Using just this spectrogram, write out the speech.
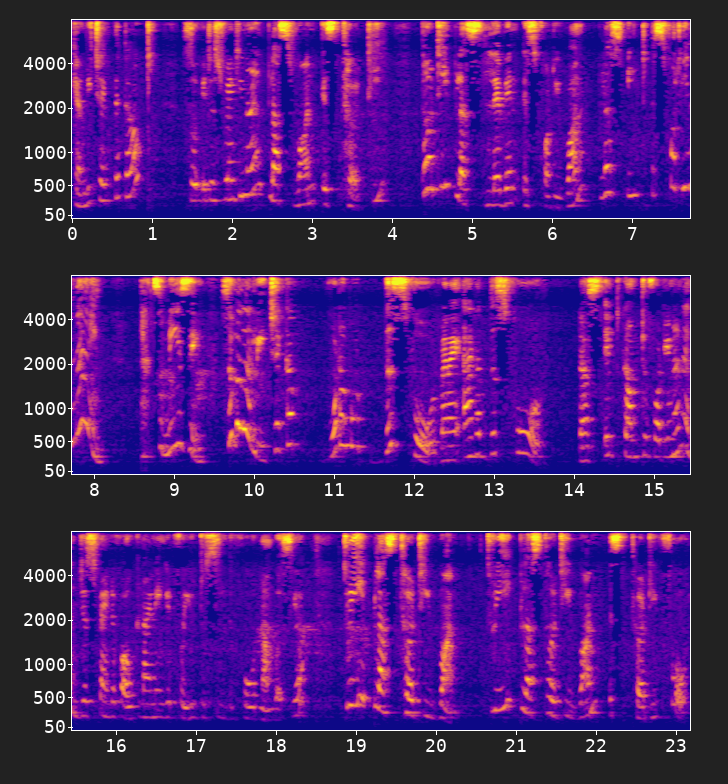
Can we check that out? So it is 29 plus 1 is 30. 30 plus 11 is 41 plus 8 is 49. That's amazing. Similarly, check up what about this 4 when I add up this 4 does it come to 49 I'm just kind of outlining it for you to see the four numbers here. 3 plus 31 3 plus 31 is 34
